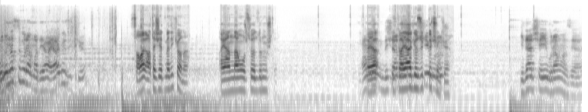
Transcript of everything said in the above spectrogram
Bunu nasıl vuramadı ya? Ayağı gözüküyor. Salak ateş etmedi ki ona. Ayağından vursa öldürmüştü. İlk, aya- ilk ayağı kişiyi gözüktü çünkü. Gider şeyi vuramaz ya.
